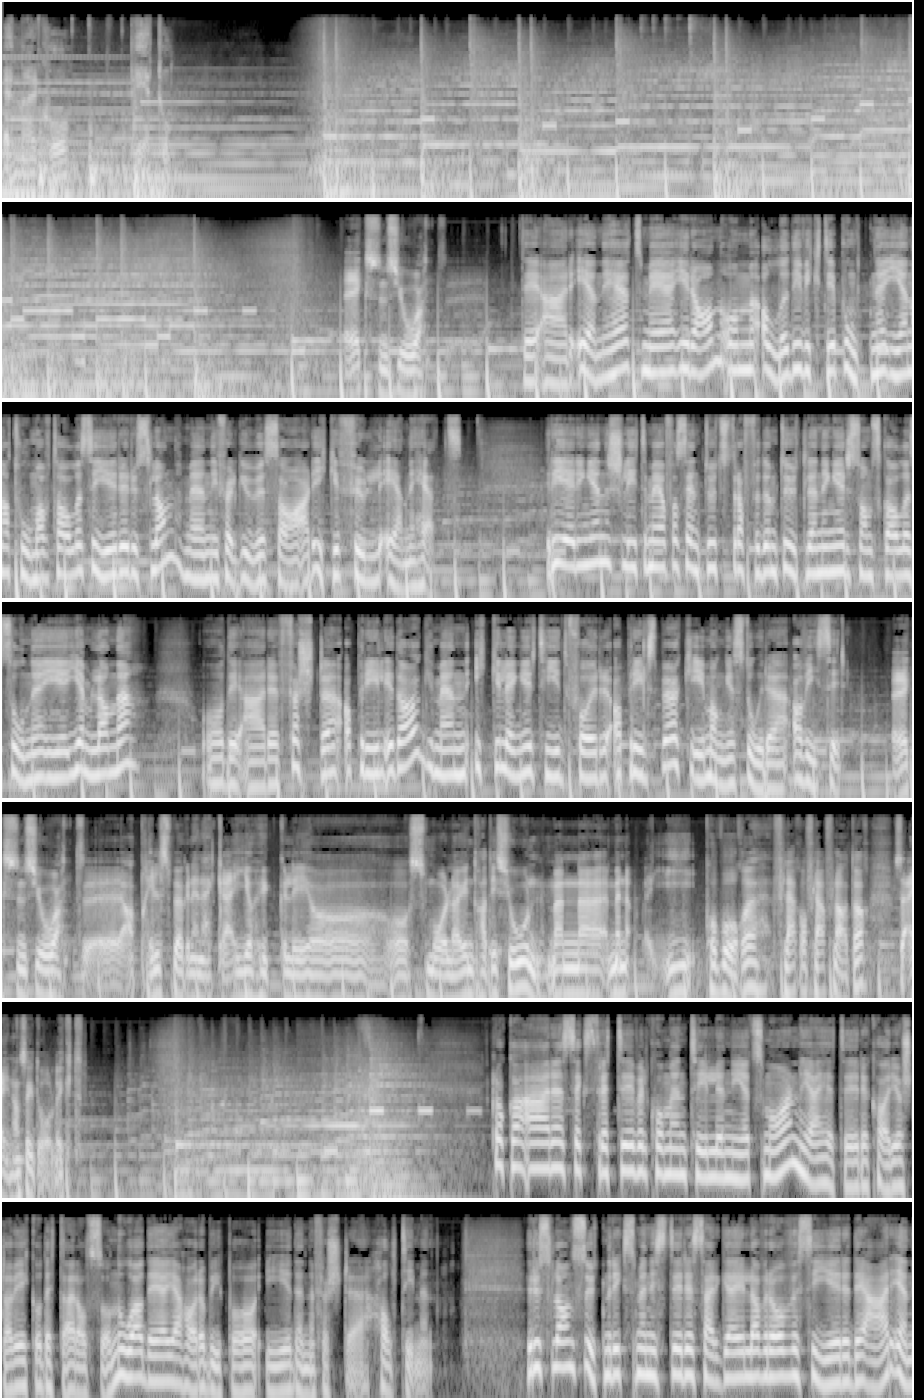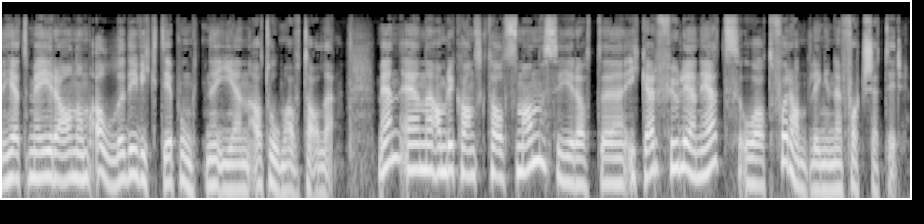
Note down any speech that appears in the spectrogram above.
NRK P2. Jeg syns jo at Det er enighet med Iran om alle de viktige punktene i en atomavtale, sier Russland, men ifølge USA er det ikke full enighet. Regjeringen sliter med å få sendt ut straffedømte utlendinger som skal sone i hjemlandet. Og det er 1. april i dag, men ikke lenger tid for aprilspøk i mange store aviser. jeg syns jo at uh, aprilspøken er grei og hyggelig og, og småløgn tradisjon, men, uh, men i, på våre flere og flere flater så egner den seg dårlig. Klokka er 6.30. Velkommen til Nyhetsmorgen. Jeg heter Kari Ørstavik, og dette er altså noe av det jeg har å by på i denne første halvtimen. Russlands utenriksminister Sergej Lavrov sier det er enighet med Iran om alle de viktige punktene i en atomavtale. Men en amerikansk talsmann sier at det ikke er full enighet, og at forhandlingene fortsetter.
